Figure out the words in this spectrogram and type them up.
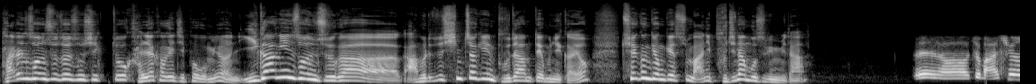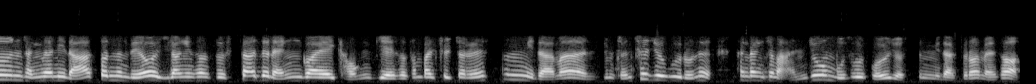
다른 선수들 소식도 간략하게 짚어보면 이강인 선수가 아무래도 심적인 부담 때문일까요? 최근 경기에 좀 많이 부진한 모습입니다. 네, 어, 좀 아쉬운 장면이 나왔었는데요. 이강인 선수 스타드 랭과의 경기에서 선발 출전을 했습니다만 좀 전체적으로는 상당히 좀 안 좋은 모습을 보여줬습니다. 그러면서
